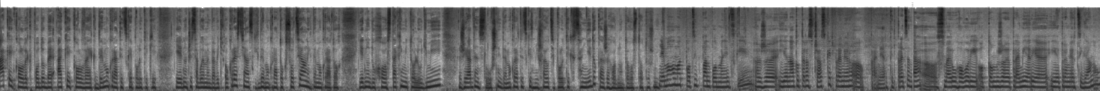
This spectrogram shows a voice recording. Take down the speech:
akejkoľvek podobe, akejkoľvek demokratickej politiky. Je jedno, či sa budeme baviť o kresťanských demokratoch, sociálnych demokratoch, demokratoch. Jednoducho s takýmito ľuďmi žiaden slušný demokraticky zmyšľajúci politik sa nedokáže hodnotovo stotožniť. Nemohol mať pocit pán Podmanický, že je na to teraz čas, keď premiér, e, premiér keď predseda e, Smeru hovorí o tom, že premiér je, je premiér cigánov?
